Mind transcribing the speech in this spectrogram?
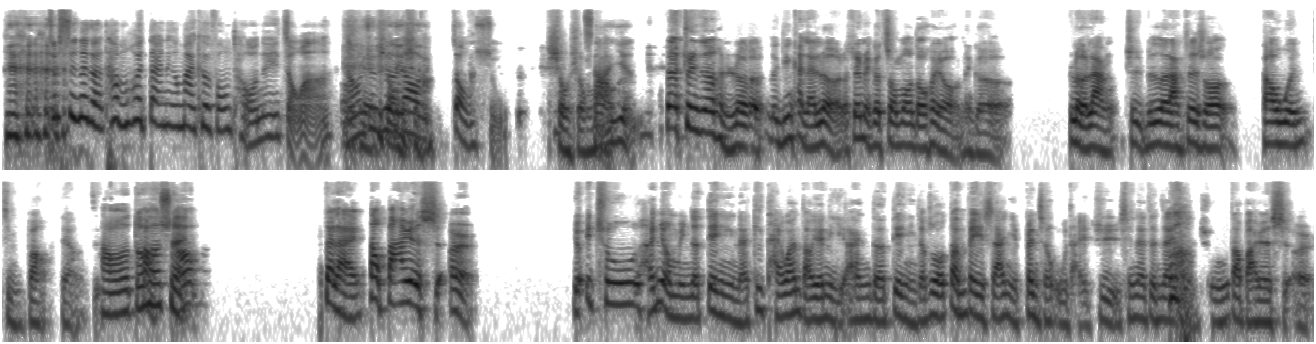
就是那个他们会带那个麦克风头那一种啊，然后就热到中暑，熊熊傻眼。但最近真的很热，已经开始热了，所以每个周末都会有那个热浪，就是不是热浪，就是说。高温警报这样子，好多喝水。再来到八月十二，有一出很有名的电影，来自台湾导演李安的电影，叫做《断背山》，也变成舞台剧，现在正在演出。到八月十二，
